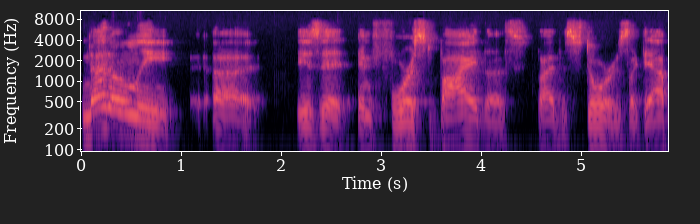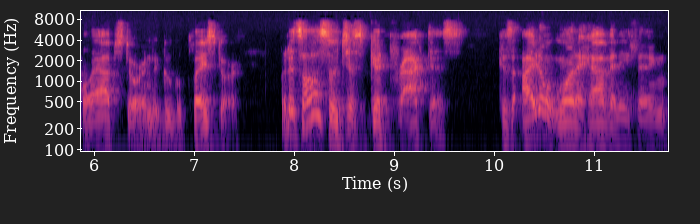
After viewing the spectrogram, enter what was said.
not only uh, is it enforced by the by the stores like the Apple App Store and the Google Play Store, but it's also just good practice because I don't want to have anything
